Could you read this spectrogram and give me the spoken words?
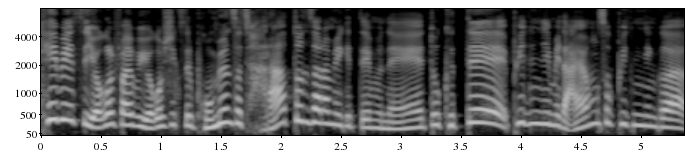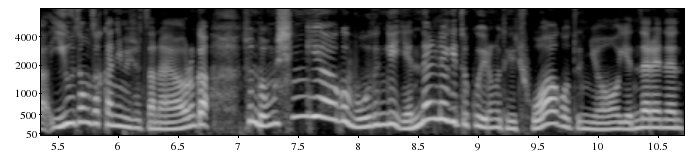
KBS 여걸 5 여걸 6를 보면서 자랐던 사람이기 때문에 또 그때 피디님이 나영석 피디님과 이우정 작가님이셨잖아요. 그러니까 전 너무 신기하고 모든 게 옛날 얘기 듣고 이런 거 되게 좋아하거든요. 옛날에는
